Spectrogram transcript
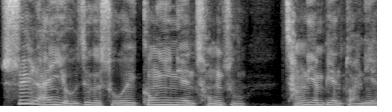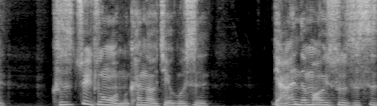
虽然有这个所谓供应链重组、长链变短链，可是最终我们看到的结果是，两岸的贸易数字是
